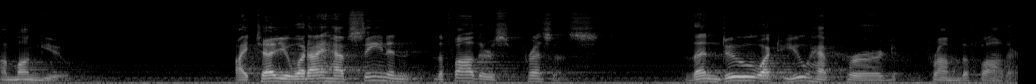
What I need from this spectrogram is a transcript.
among you. I tell you what I have seen in the Father's presence. Then do what you have heard from the Father.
